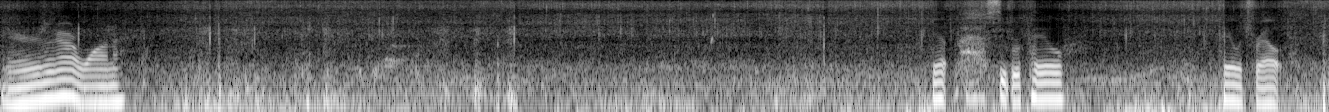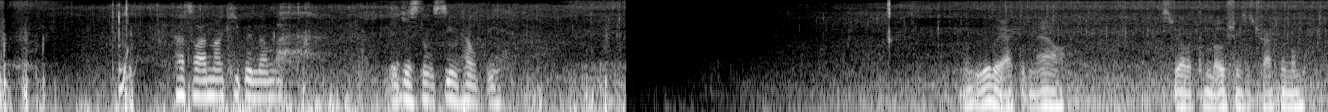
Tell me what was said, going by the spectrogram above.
There's another one. Yep, super pale, pale trout. That's why I'm not keeping them. They just don't seem healthy. They're really active now. See all the commotions attracting them.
